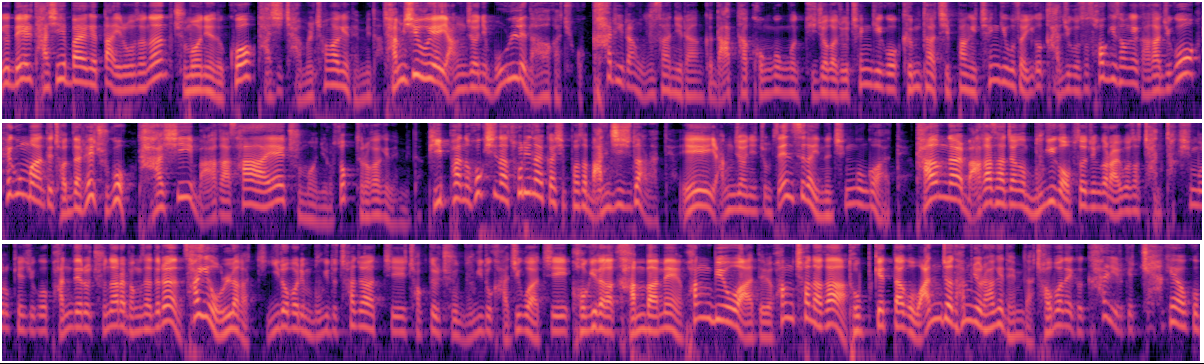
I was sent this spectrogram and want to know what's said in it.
이거 내일 다시 해봐야겠다 이러고서는 주머니에 넣고 다시 잠을 청하게 됩니다. 잠시 후에 양전이 몰래 나와가지고 칼이랑 우산이랑 그 나타 건공건 뒤져가지고 챙기고 금타 지팡이 챙기고서 이거 가지고서 서기성에 가가지고 태국마한테 전달해주고 다시 마가사의 주머니로 쏙 들어가게 됩니다. 비판은 혹시나 소리 날까 싶어서 만지지도 않았대요. 얘 양전이 좀 센스가 있는 친구인 것 같아요. 다음날 마가 사장은 무기가 없어진 걸 알고서 잔뜩 시무룩해지고 반대로 주나라 병사들은 사기가 올라갔지. 잃어버린 무기도 찾아왔지. 적들 주 무기도 가지고 왔지. 거기다가 간밤에 황비호 아들 황천 하가 돕겠다고 완전 합류를 하게 됩니다. 저번에 그 칼 이렇게 쫙 해갖고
